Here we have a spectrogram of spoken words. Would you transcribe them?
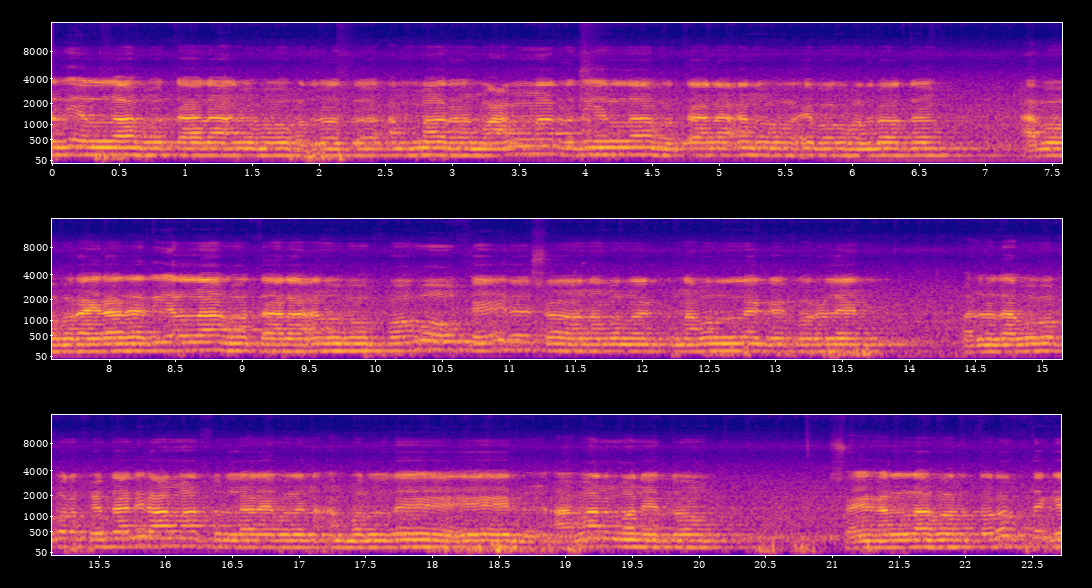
রাদিয়াল্লাহু তাআলা আনহু, হযরত আম্মার মুআম্মার রাদিয়াল্লাহু তাআলা আনহু এবং হযরত আবু হুরায়রা রাদিয়াল্লাহু তাআলা আনহু প্রমুখের নামোল্লেখ করলেন। হজরত আবু বকর কেদারি রহমাতুল্লাহ বলেন বললেন, আমার মনে তো শেখ আল্লাহর তরফ থেকে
